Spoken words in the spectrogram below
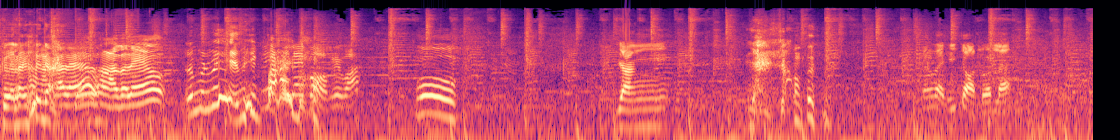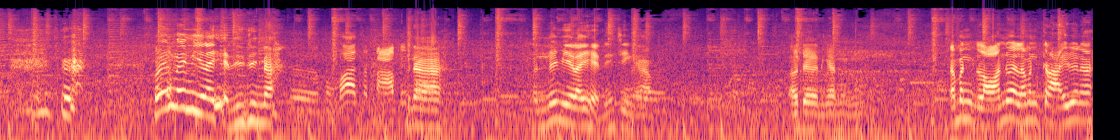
เกิดอะไรขึ้นอะผ่านมาแล้วผ่านมาแล้ว แล้วมันไม่เห็นมีป้ายไม่ได้บอกเลยวะโอ้ยังยังต้องตั้งแต่ที่จอดรถแล้ว ไม่ไม่มีอะไรเห็นจริง ๆ นะเออผมว่าสตาร์ทไม่พอนะมันไม่มีอะไรเห็นจริง ๆ ครับ เราเดินกัน แล้วมันร้อนด้วยแล้วมันไกลด้วยนะ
